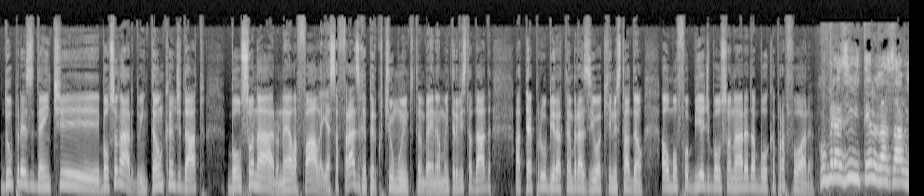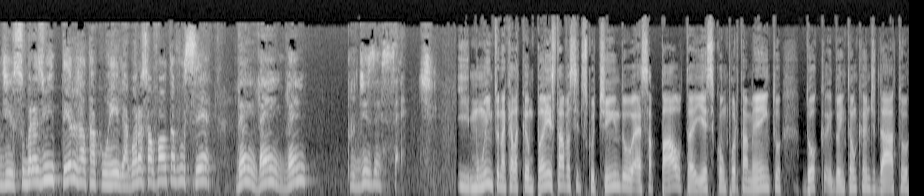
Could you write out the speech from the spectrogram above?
do presidente Bolsonaro, do então candidato Bolsonaro, né? Ela fala, e essa frase repercutiu muito também, né? Uma entrevista dada até para o Biratã Brasil aqui no Estadão. A homofobia de Bolsonaro é da boca para fora. O Brasil inteiro já sabe disso, o Brasil inteiro já está com ele, agora só falta você. Vem, vem, vem pro 17 e muito naquela campanha estava se discutindo essa pauta e esse comportamento do, do então candidato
